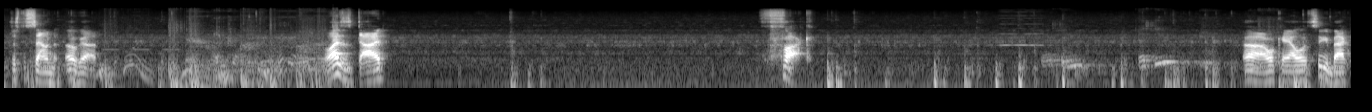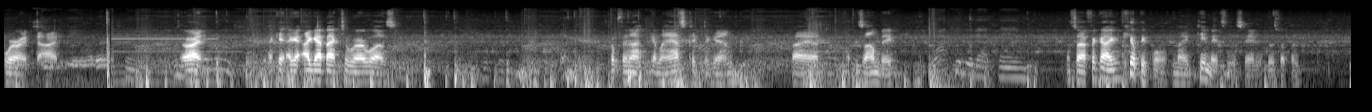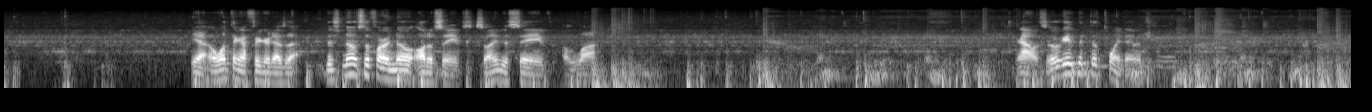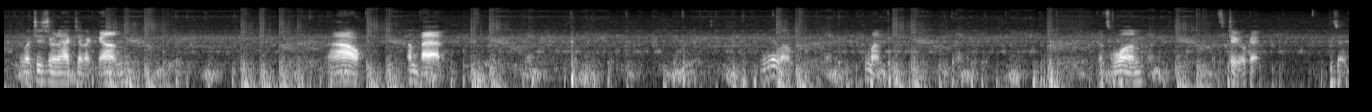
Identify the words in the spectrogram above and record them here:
Just the sound. Oh god. Well, I just died. Fuck. Ah, okay, I'll see you back where I died. Uh, Alright. I, I, got, I got back to where I was. Hopefully not get my ass kicked again by a, a zombie. That's why I forgot I can kill people, my teammates in this game with this weapon. Yeah, oh, one thing I figured out that there's no, so far, no autosaves, so I need to save a lot. Ow, so okay, it did 20 damage. Much easier to actually have a gun. Ow. I'm bad. Leave me alone. Come on. That's one. That's two, okay. Save.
